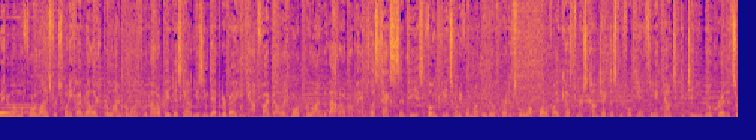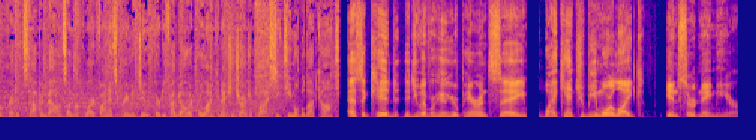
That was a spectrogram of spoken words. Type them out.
Minimum of four lines for $25 per line per month with auto pay discount using debit or bank account. $5 more per line without auto pay, plus taxes and fees. Phone fee at 24 monthly bill credits for all well qualified customers. Contact us before canceling account to continue bill credits or credit stop and balance on required finance agreement due. $35 per line connection charge apply. Ctmobile.com. As a kid, did you ever hear your parents say, Why can't you be more like insert name here?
